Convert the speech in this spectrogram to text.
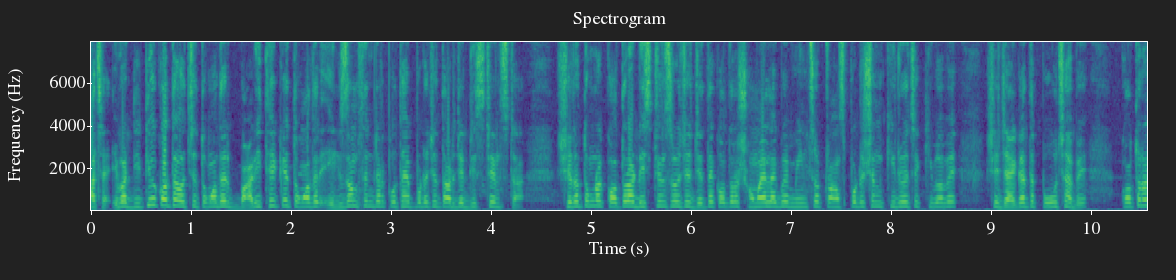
আচ্ছা এবার দ্বিতীয় কথা হচ্ছে, তোমাদের বাড়ি থেকে তোমাদের এক্সাম সেন্টার কোথায় পড়েছে, তার যে ডিস্টেন্সটা সেটা তোমরা কতটা ডিস্টেন্স রয়েছে, যেতে কতটা সময় লাগবে মিনস অফ ট্রান্সপোর্টেশন কী রয়েছে, কীভাবে সে জায়গাতে পৌঁছাবে, কতটা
